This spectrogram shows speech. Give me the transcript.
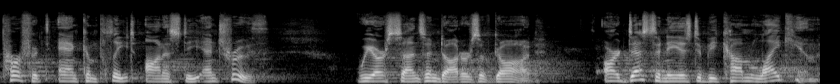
perfect, and complete honesty and truth. We are sons and daughters of God. Our destiny is to become like Him.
